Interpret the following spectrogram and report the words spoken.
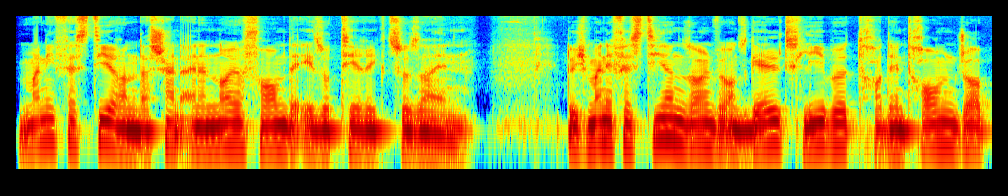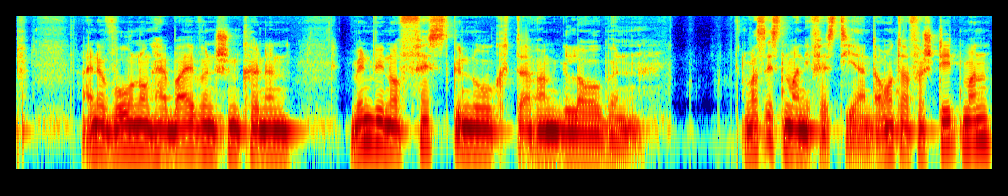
Manifestieren, das scheint eine neue Form der Esoterik zu sein. Durch Manifestieren sollen wir uns Geld, Liebe, den Traumjob, eine Wohnung herbeiwünschen können, wenn wir nur fest genug daran glauben. Was ist Manifestieren? Darunter versteht man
